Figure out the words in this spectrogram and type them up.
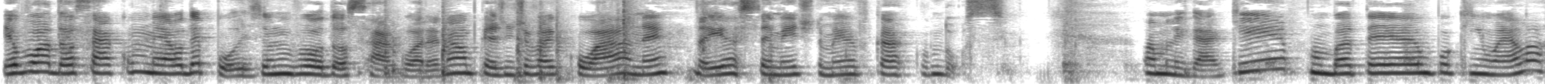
Eu vou adoçar com mel depois, eu não vou adoçar agora não, porque a gente vai coar, né? Daí a semente também vai ficar com doce. Vamos ligar aqui, vamos bater um pouquinho ela.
